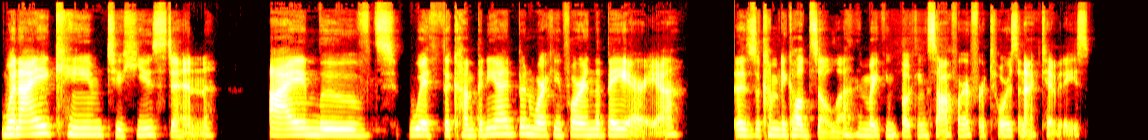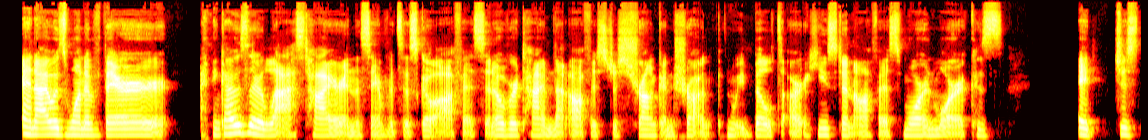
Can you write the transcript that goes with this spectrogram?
when I came to Houston, I moved with the company I'd been working for in the Bay Area. There's a company called Xola. They're making booking software for tours and activities. And I was one of their, I think I was their last hire in the San Francisco office. And over time, that office just shrunk and shrunk. And we built our Houston office more and more because it just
